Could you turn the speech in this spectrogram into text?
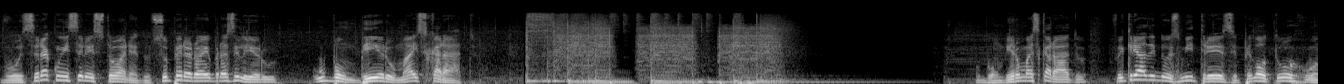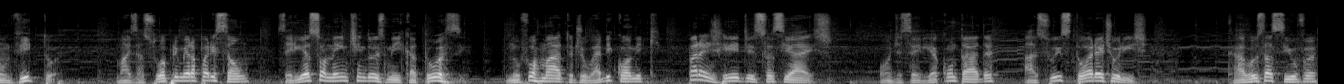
você irá conhecer a história do super-herói brasileiro, o Bombeiro Mascarado. O Bombeiro Mascarado foi criado em 2013 pelo autor Juan Victor, mas a sua primeira aparição seria somente em 2014, no formato de webcomic para as redes sociais, onde seria contada a sua história de origem. Carlos da Silva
